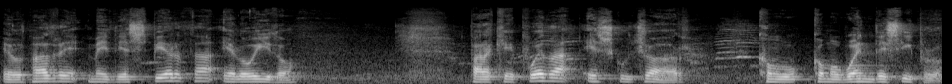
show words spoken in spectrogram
el Padre me despierta el oído para que pueda escuchar como, buen discípulo.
